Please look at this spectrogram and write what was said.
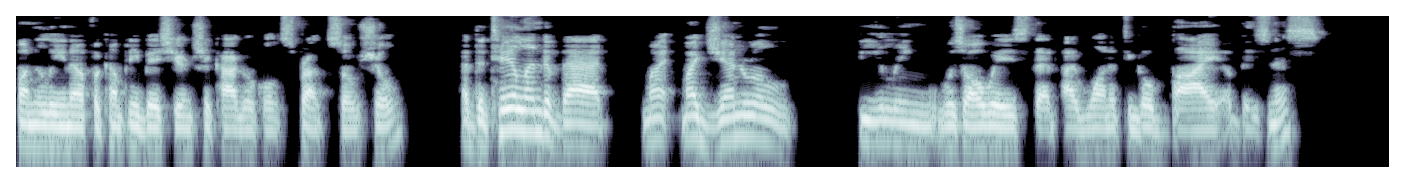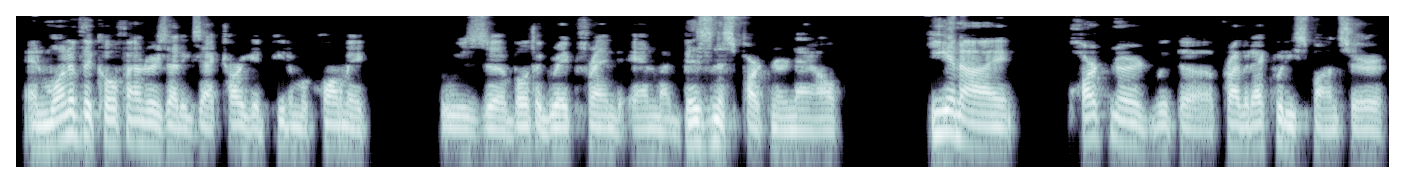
funnily enough, a company based here in Chicago called Sprout Social. At the tail end of that, my, my general feeling was always that I wanted to go buy a business. And one of the co-founders at Exact Target, Peter McCormick, who is uh, both a great friend and my business partner now, he and I partnered with a private equity sponsor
